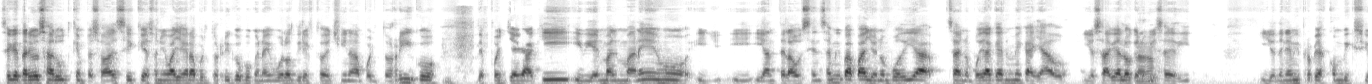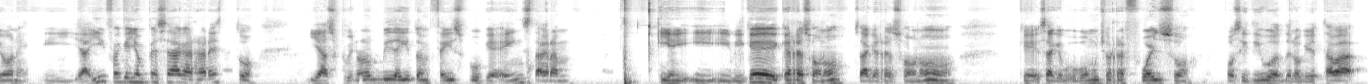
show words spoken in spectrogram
secretario de salud que empezó a decir que eso no iba a llegar a Puerto Rico porque no hay vuelos directos de China a Puerto Rico, después llega aquí y vi el mal manejo y, y, ante la ausencia de mi papá yo no podía, o sea, no podía quedarme callado, y yo sabía lo que claro. hubiese dicho y yo tenía mis propias convicciones y ahí fue que yo empecé a agarrar esto y a subir unos videitos en Facebook e Instagram. Y, vi que, que, resonó, o sea, que resonó, que, o sea, que hubo mucho refuerzo positivo de lo que yo estaba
